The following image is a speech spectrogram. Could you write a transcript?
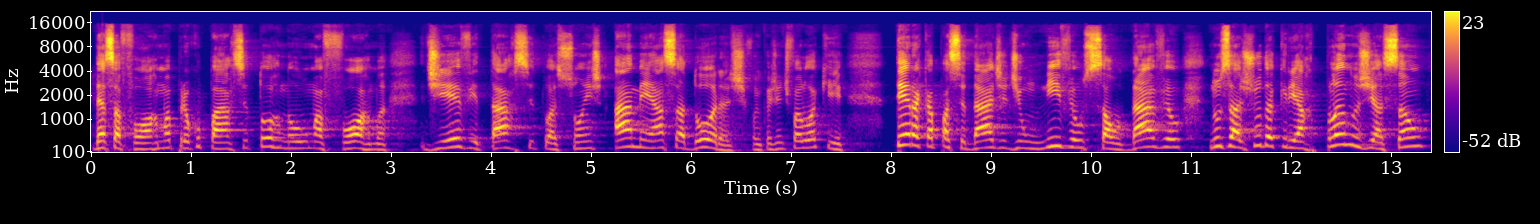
Dessa forma, preocupar se tornou uma forma de evitar situações ameaçadoras, foi o que a gente falou aqui. Ter a capacidade de um nível saudável nos ajuda a criar planos de ação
